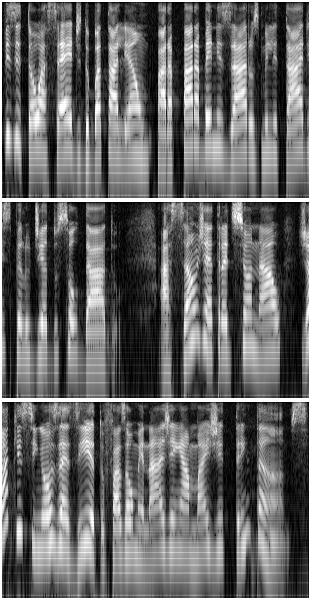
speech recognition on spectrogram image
visitou a sede do batalhão para parabenizar os militares pelo Dia do Soldado. A ação já é tradicional, já que o senhor Zezito faz a homenagem há mais de 30 anos.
